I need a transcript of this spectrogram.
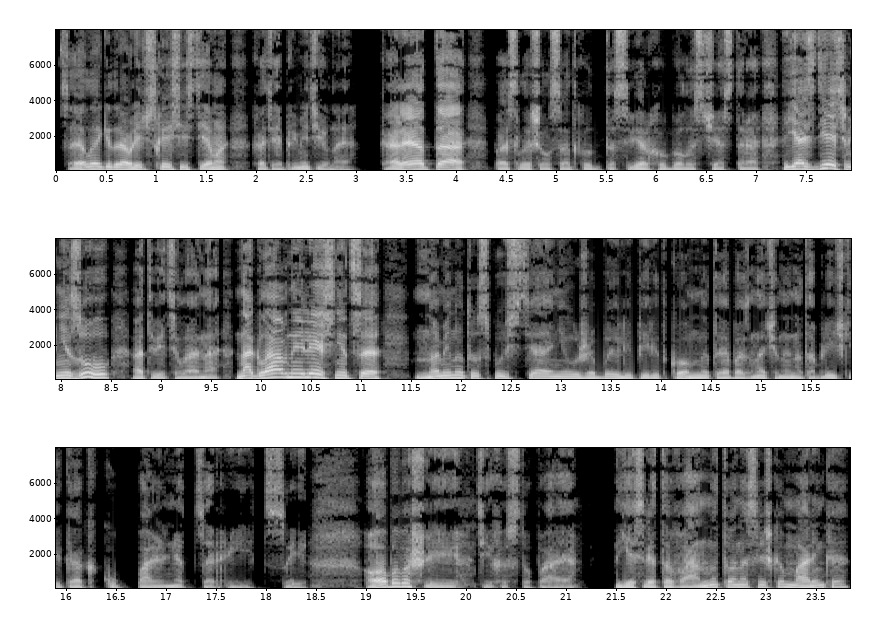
Целая гидравлическая система, хотя и примитивная. «Калетта!» — послышался откуда-то сверху голос Честера. «Я здесь, внизу!» — ответила она. «На главной лестнице!» Но минуту спустя они уже были перед комнатой, обозначенной на табличке как «Купальня царицы». Оба вошли, тихо ступая. «Если это ванна, то она слишком маленькая»,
